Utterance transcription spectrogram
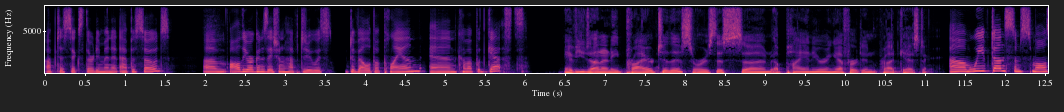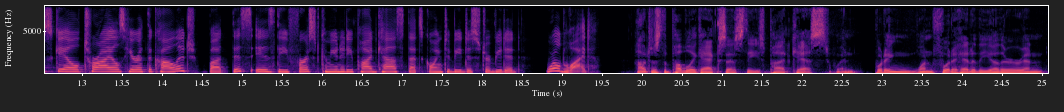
up to six 30 minute episodes. Um, all the organization will have to do is develop a plan and come up with guests. Have you done any prior to this, or is this uh, a pioneering effort in podcasting? Um, we've done some small scale trials here at the college, but this is the first community podcast that's going to be distributed worldwide. How does the public access these podcasts when putting one foot ahead of the other and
